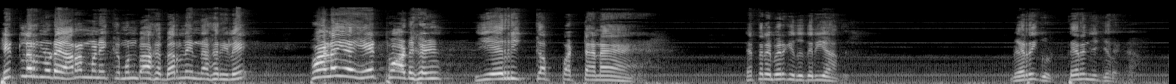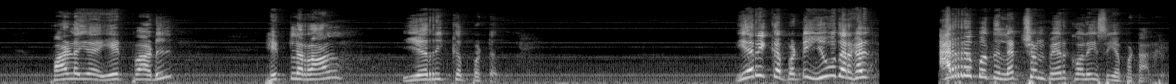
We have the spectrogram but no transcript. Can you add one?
ஹிட்லரனுடைய அரண்மனைக்கு முன்பாக பெர்லின் நகரிலே பழைய ஏற்பாடுகள் எரிக்கப்பட்டன. எத்தனை பேருக்கு இது தெரியாது? வெரி குட் தெரிஞ்சுக்கிறேங்க பழைய ஏற்பாடு ஹிட்லரால் எரிக்கப்பட்டது. எரிக்கப்பட்டு யூதர்கள் அறுபது லட்சம் பேர் கொலை செய்யப்பட்டார்கள்.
